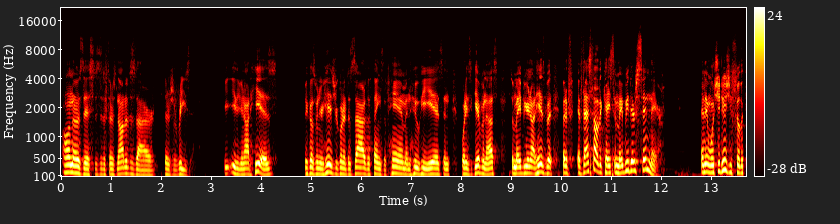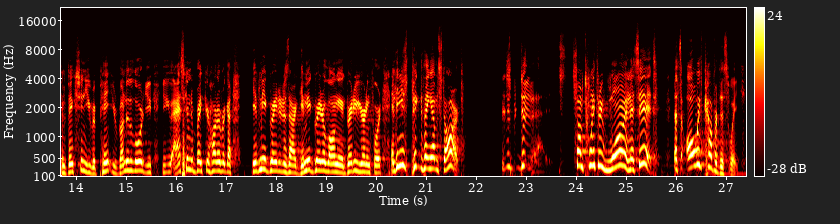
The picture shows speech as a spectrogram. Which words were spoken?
All knows this is that if there's not a desire, there's a reason. Either you're not his, because when you're his, you're going to desire the things of him and who he is and what he's given us. So maybe you're not his, but, but if, if that's not the case, then maybe there's sin there. And then what you do is you feel the conviction, you repent, you run to the Lord, you, you ask him to break your heart over it. God, give me a greater desire, give me a greater longing, a greater yearning for it. And then you just pick the thing up and start. Just do, Psalm 23 1, that's it. That's all we've covered this week.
